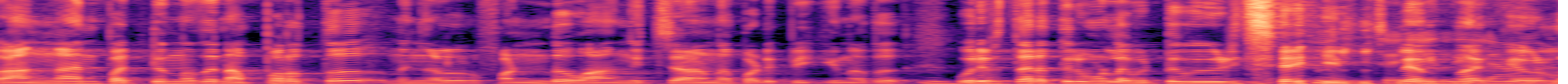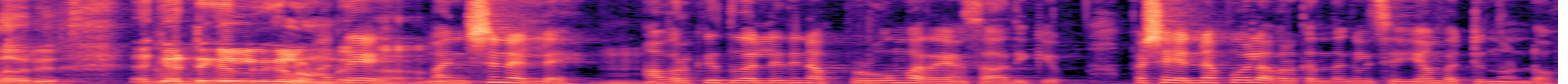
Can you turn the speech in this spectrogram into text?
താങ്ങാൻ പറ്റുന്നതിനപ്പുറത്ത് നിങ്ങൾ ഫണ്ട് വാങ്ങിച്ചാണ് പഠിപ്പിക്കുന്നത്. ഒരു തരത്തിലുമുള്ള വിട്ടുവീഴ്ചയില്ലെന്നൊക്കെയുള്ള ഒരു കെട്ടുകേൾവികളുണ്ട്. മനുഷ്യനല്ലേ? അവർക്ക് ഇതുമല്ല ഇതിനപ്പുറവും പറയാൻ സാധിക്കും. പക്ഷെ എന്നെപ്പോലെ അവർക്ക് എന്തെങ്കിലും ചെയ്യാൻ പറ്റുന്നുണ്ടോ?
